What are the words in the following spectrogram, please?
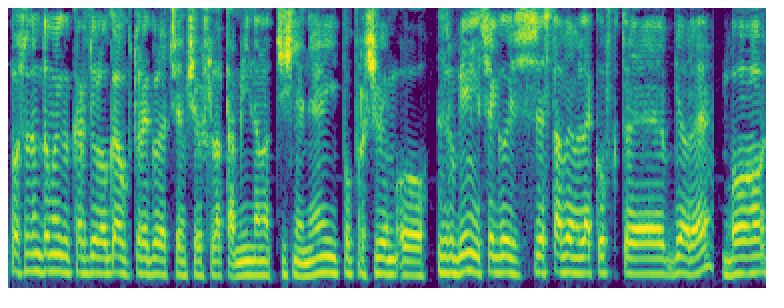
poszedłem do mojego kardiologa, u którego leczyłem się już latami na nadciśnienie i poprosiłem o zrobienie czegoś z zestawem leków, które biorę, bo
